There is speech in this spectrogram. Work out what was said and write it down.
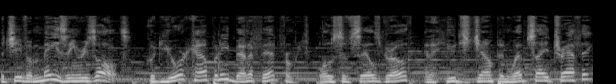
achieve amazing results. Could your company benefit from explosive sales growth and a huge jump in website traffic?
